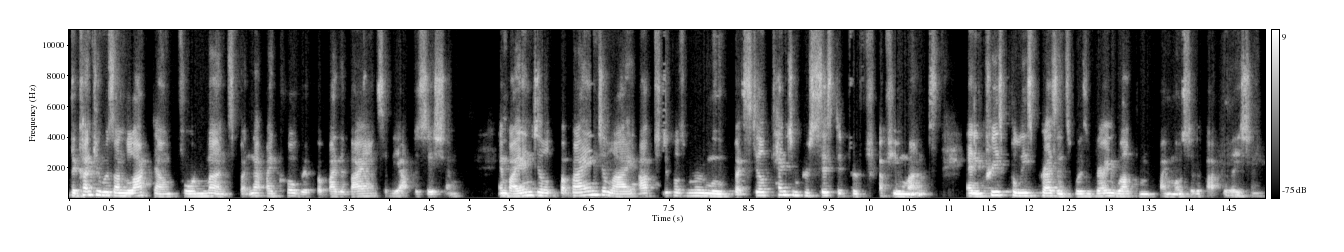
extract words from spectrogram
The country was on lockdown for months, but not by COVID, but by the violence of the opposition. And by in, by in July, obstacles were removed, but still tension persisted for a few months. And increased police presence was very welcomed by most of the population.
